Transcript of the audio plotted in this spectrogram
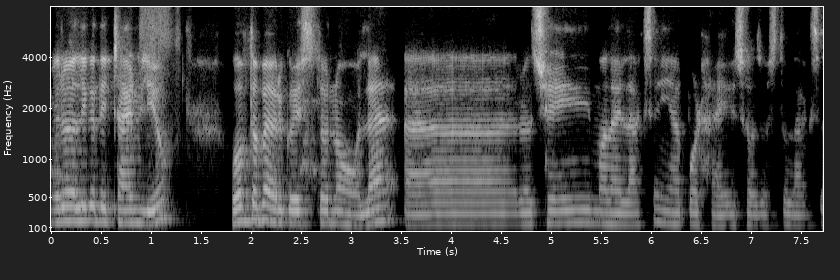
मेरो अलिकति टाइम लियो। होप तपाईँहरूको यस्तो नहोला। र चाहिँ मलाई लाग्छ यहाँ पठाएछ जस्तो लाग्छ।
